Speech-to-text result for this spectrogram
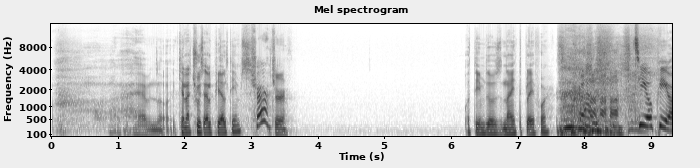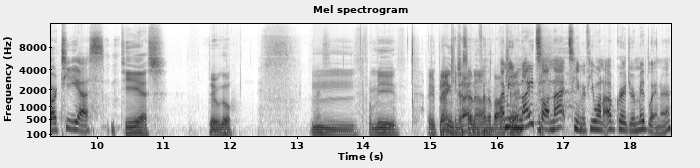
I have no. Can I choose LPL teams? Sure. Sure. What team does Knight play for? TOP or TES. TES. There we go. Hmm, for me, I mean, playing China. I mean, Knights on that team if you want to upgrade your mid laner.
